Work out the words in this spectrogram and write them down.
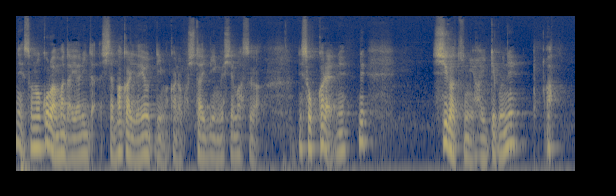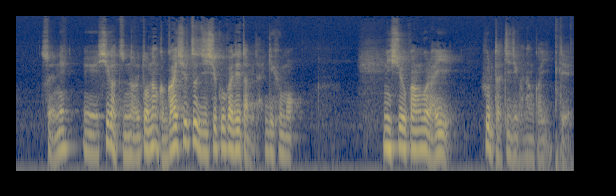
ね、その頃はまだやりだしたばかりだよって今、かのこしタイピングしてますが。で、そっからやね。で、4月に入ってくね。あそうやね、えー、4月になるとなんか外出自粛が出たみたい岐阜も2週間ぐらい古田知事がなんか言って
